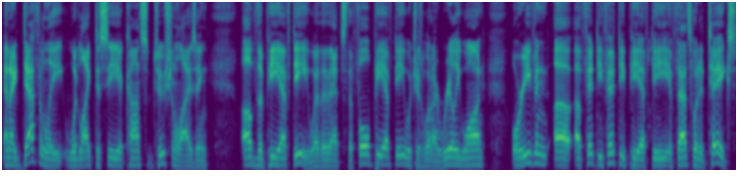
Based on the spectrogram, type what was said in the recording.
and I definitely would like to see a constitutionalizing of the PFD, whether that's the full PFD, which is what I really want, or even uh, a 50 50 PFD, if that's what it takes.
